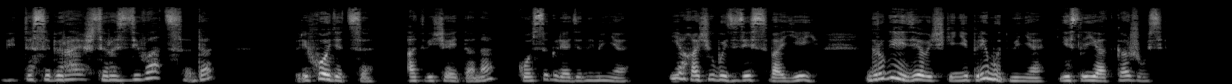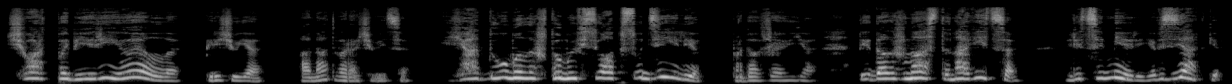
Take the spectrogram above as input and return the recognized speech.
«Ведь ты собираешься раздеваться, да?» «Приходится», — отвечает она, косо глядя на меня. Я хочу быть здесь своей. Другие девочки не примут меня, если я откажусь. — Черт побери, Элла! — кричу я. Она отворачивается. — Я думала, что мы все обсудили, — продолжаю я. — Ты должна остановиться. Лицемерие, взятки,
